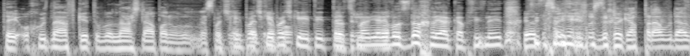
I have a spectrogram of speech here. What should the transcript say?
tady ochutnávky, to byl náš nápad. No, počkej, počkej, počkej, ty to Pedro, jsme měli od Zdochliaka, přiznej to. Jo, to jsme měli od Zdochliaka, pravda.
